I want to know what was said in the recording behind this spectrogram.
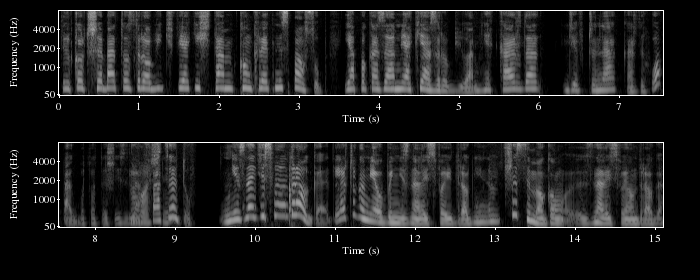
tylko trzeba to zrobić w jakiś tam konkretny sposób. Ja pokazałam, jak ja zrobiłam. Niech każda dziewczyna, każdy chłopak, bo to też jest No dla właśnie. facetów, nie znajdzie swoją drogę. Dlaczego miałby nie znaleźć swojej drogi? No, wszyscy mogą y, znaleźć swoją drogę.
